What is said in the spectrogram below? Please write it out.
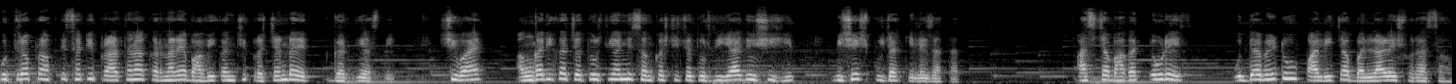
पुत्रप्राप्तीसाठी प्रार्थना करणाऱ्या भाविकांची प्रचंड गर्दी असते. शिवाय अंगारिका चतुर्थी आणि संकष्टी चतुर्थी या दिवशीही विशेष पूजा केल्या जातात. आजच्या भागात एवढेच. उद्या भेटू पालीच्या बल्लाळेश्वरासह.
